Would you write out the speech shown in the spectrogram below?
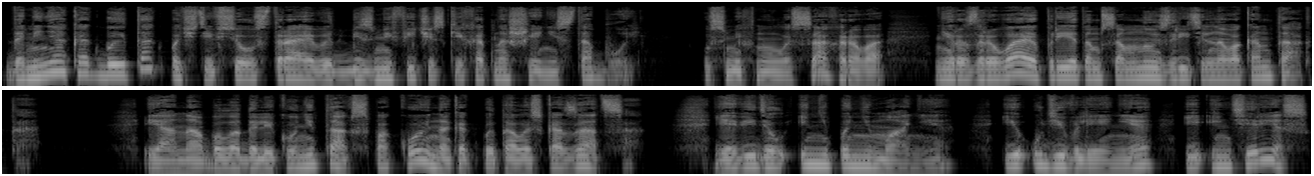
да меня как бы и так почти все устраивает без мифических отношений с тобой, усмехнулась Сахарова, не разрывая при этом со мной зрительного контакта. И она была далеко не так спокойна, как пыталась казаться. Я видел и непонимание, и удивление, и интерес.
